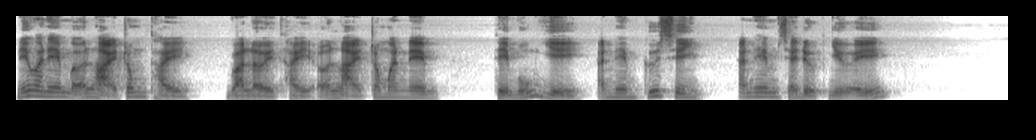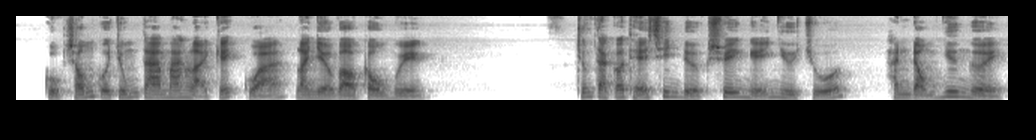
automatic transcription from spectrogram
nếu anh em ở lại trong Thầy và lời Thầy ở lại trong anh em, thì muốn gì anh em cứ xin, anh em sẽ được như ý. Cuộc sống của chúng ta mang lại kết quả là nhờ vào cầu nguyện. Chúng ta có thể xin được suy nghĩ như Chúa, hành động như người,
